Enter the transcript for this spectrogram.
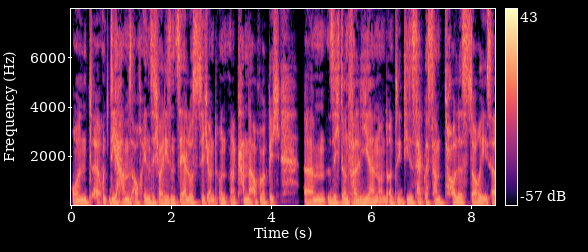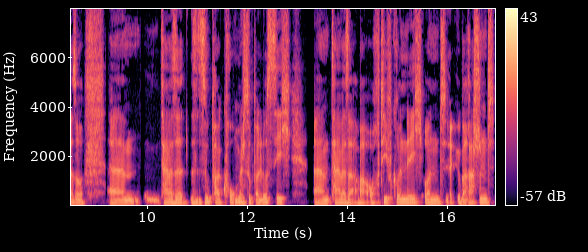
und, äh, und die haben es auch in sich, weil die sind sehr lustig und, und man kann da auch wirklich ähm, sich drin verlieren und, und die, diese Sidequests haben tolle Stories, also ähm, teilweise super komisch, super lustig, ähm, teilweise aber auch tiefgründig und äh, überraschend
